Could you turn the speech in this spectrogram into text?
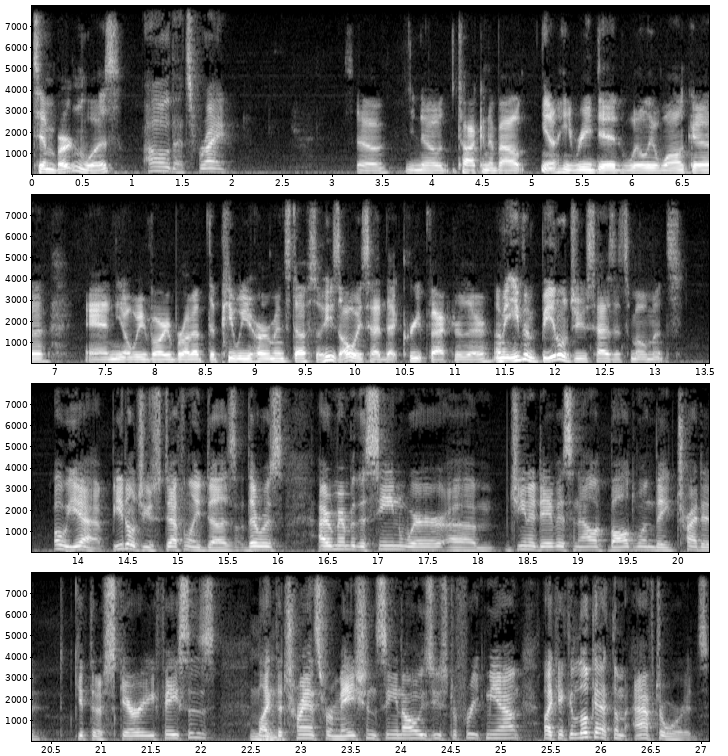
Tim Burton was. Oh, that's right. So, you know, talking about, you know, he redid Willy Wonka and, you know, we've already brought up the Pee Wee Herman stuff. So he's always had that creep factor there. I mean, even Beetlejuice has its moments. Oh yeah, Beetlejuice definitely does. There was I remember the scene where um, Geena Davis and Alec Baldwin they try to get their scary faces. Like the transformation scene always used to freak me out. Like I could look at them afterwards,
